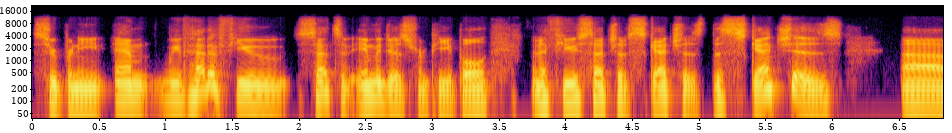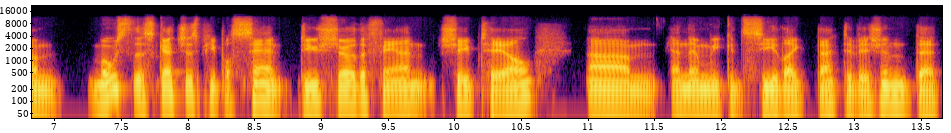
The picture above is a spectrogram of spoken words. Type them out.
super neat. And we've had a few sets of images from people and a few sets of sketches. The sketches, um, most of the sketches people sent do show the fan shaped tail. Um, and then we could see like that division that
